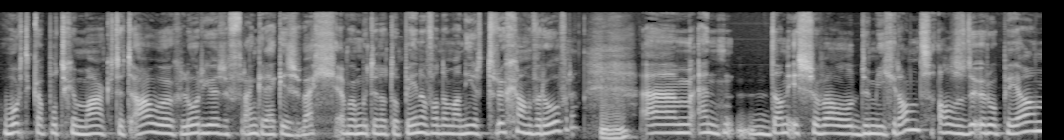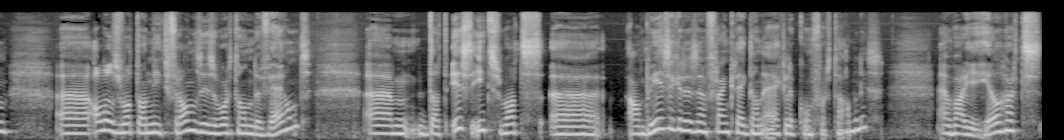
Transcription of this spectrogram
wordt kapot gemaakt. Het oude, glorieuze Frankrijk is weg. En we moeten het op een of andere manier terug gaan veroveren. Mm-hmm. Um, en dan is zowel de migrant als de Europeaan. Uh, alles wat dan niet Frans is, wordt dan de vijand. Um, dat is iets wat uh, aanweziger is in Frankrijk dan eigenlijk comfortabel is. En waar je heel hard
